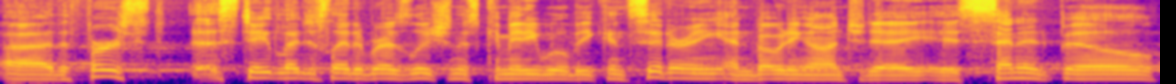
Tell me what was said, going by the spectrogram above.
Uh, The first uh, state legislative resolution this committee will be considering and voting on today is Senate Bill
